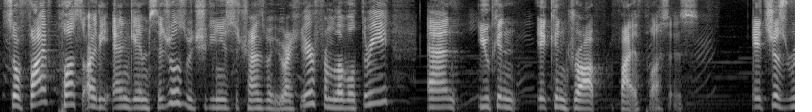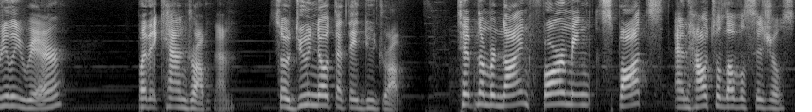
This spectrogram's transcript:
So 5 plus are the end game sigils, which you can use to transmute right here from level 3. And you can it can drop 5 pluses. It's just really rare, but it can drop them. So do note that they do drop. Tip number nine, farming spots and how to level sigils.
